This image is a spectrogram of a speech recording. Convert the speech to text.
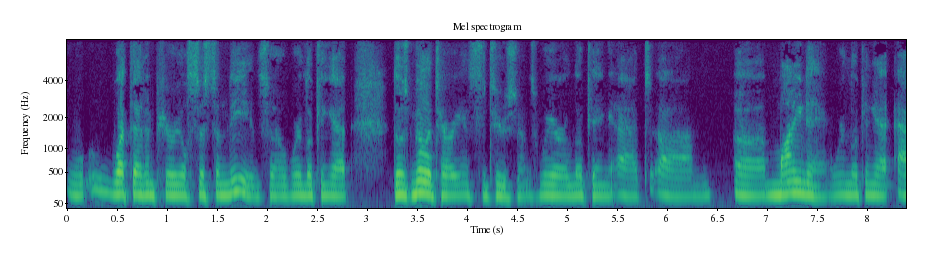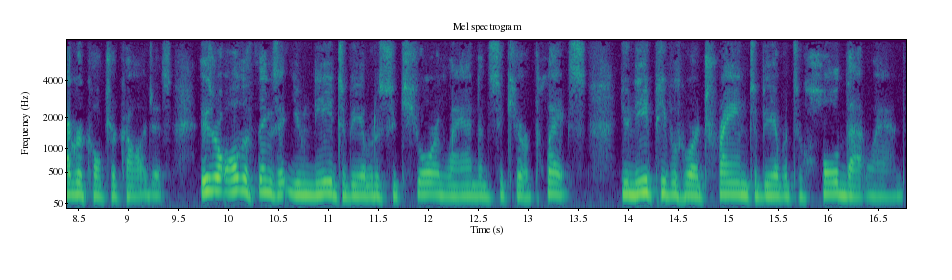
w- what that imperial system needs. So we're looking at those military institutions. We are looking at um, uh, mining. We're looking at agriculture colleges. These are all the things that you need to be able to secure land and secure place. You need people who are trained to be able to hold that land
